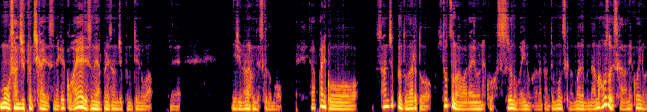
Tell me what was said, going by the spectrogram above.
もう30分近いですね。結構早いですね、やっぱり30分っていうのは。ね、27分ですけども。やっぱりこう、30分となると、一つの話題をね、こう、するのがいいのかななんて思うんですけど、まあでも生放送ですからね、こういうの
